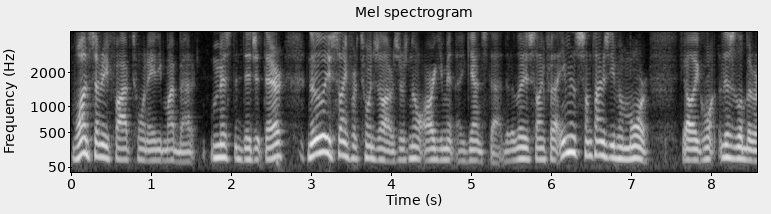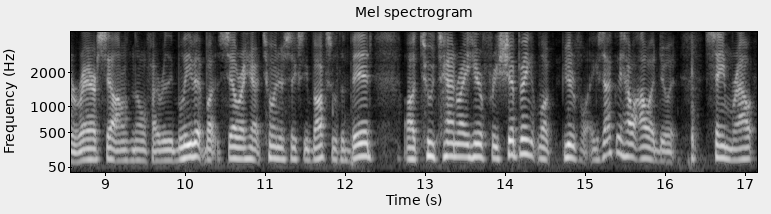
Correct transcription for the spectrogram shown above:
175 to 180 my bad missed the digit there. They're literally selling for $200 there's no argument against that. They're literally selling for that. Even sometimes even more. You like one, this is a little bit of a rare sale. I don't know if i really believe it but sale right here at 260 bucks with a bid. Uh 210 right here free shipping. Look beautiful. Exactly how i would do it. Same route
